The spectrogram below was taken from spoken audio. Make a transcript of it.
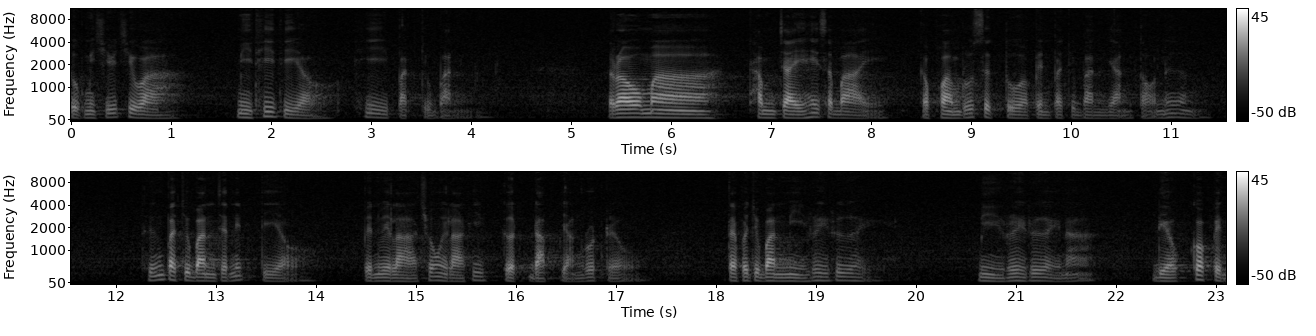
สุขมีชีวิตชีวา มีที่เดียวที่ปัจจุบัน เรามาทำใจให้สบายกับความรู้สึกตัวเป็นปัจจุบันอย่างต่อเนื่อง ถึงปัจจุบันจะนิดเดียว เป็นเวลาช่วงเวลาที่เกิดดับอย่างรวดเร็ว แต่ปัจจุบันมีเรื่อยๆ มีเรื่อยๆนะ เดี๋ยวก็เป็น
